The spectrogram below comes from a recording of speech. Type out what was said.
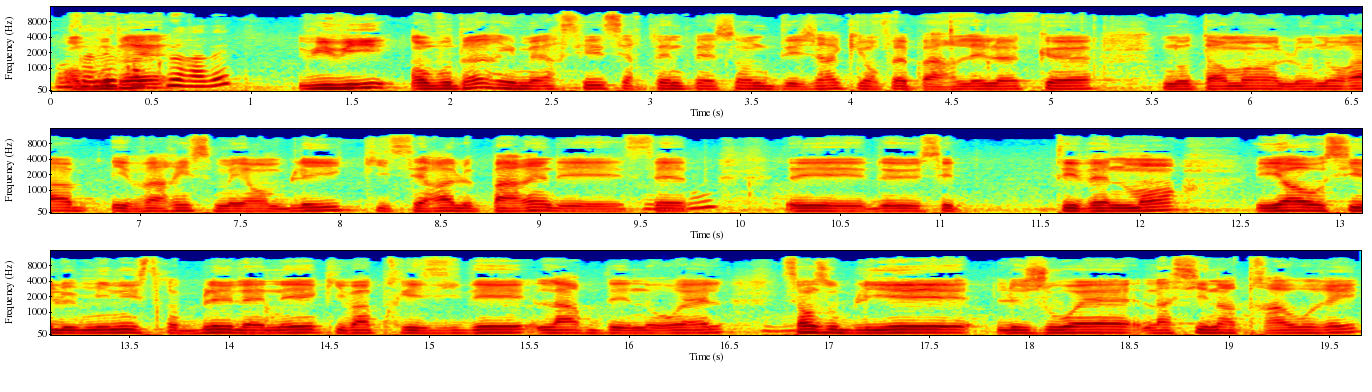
vous on allez voudrait... conclure avec? Oui, oui, on voudrait remercier certaines personnes déjà qui ont fait parler leur cœur, notamment l'honorable Évariste Méamblé, qui sera le parrain de, cette, mhm. de, cet événement. Il y a aussi le ministre Blé Lenné qui va présider l'arbre de Noël, mhm. sans oublier le joueur Nassina Traoré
